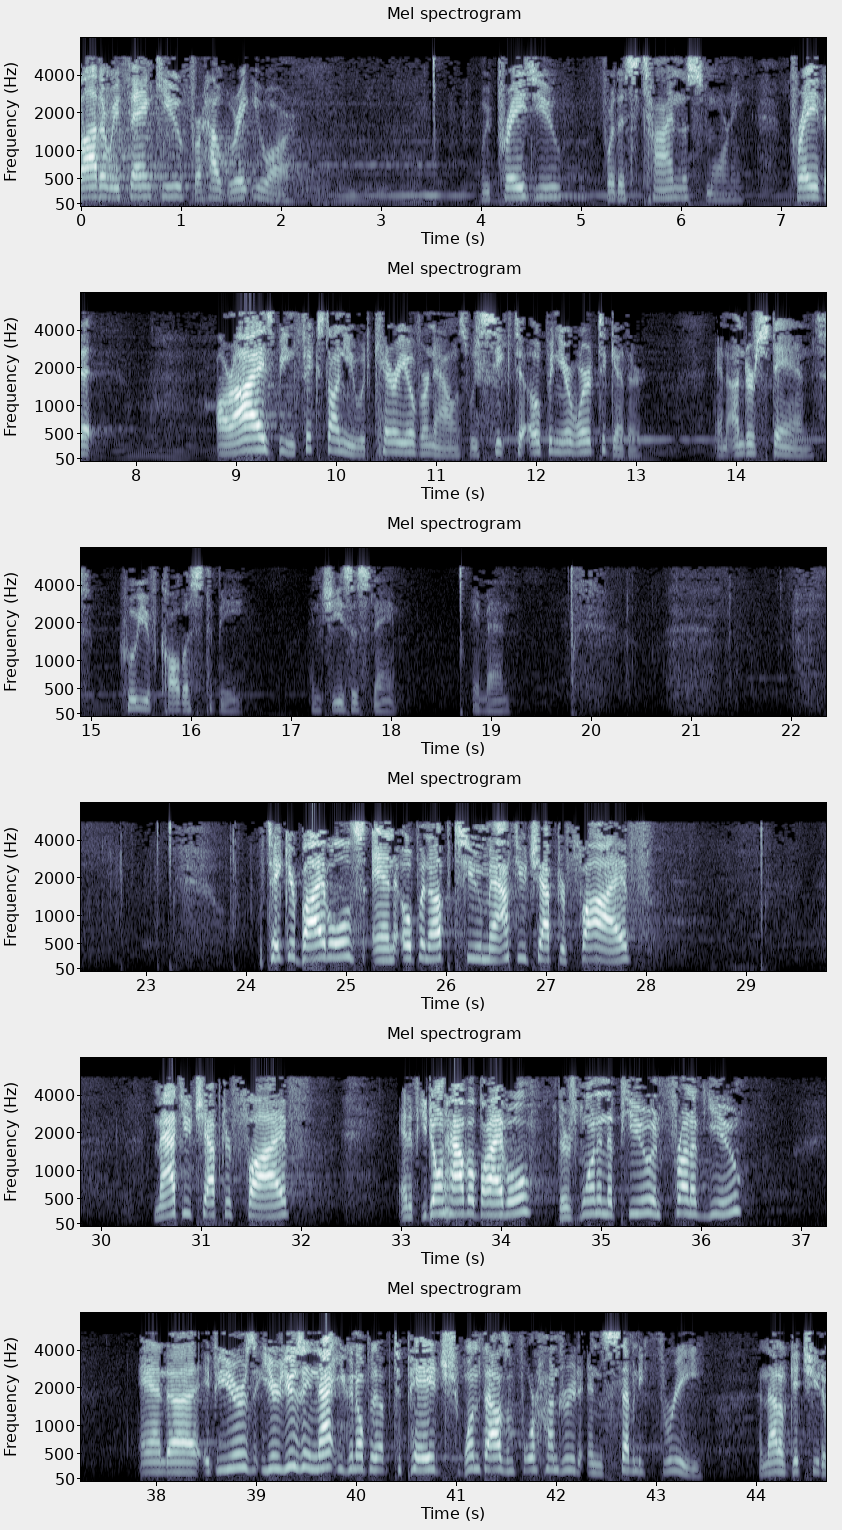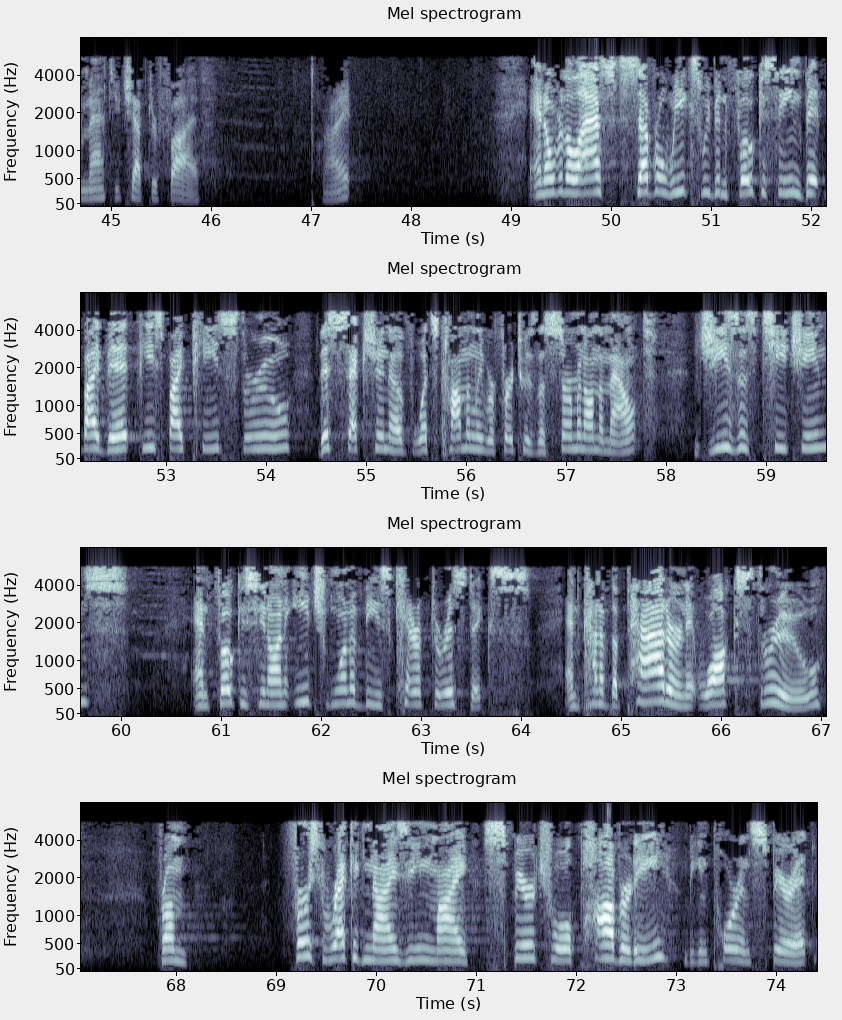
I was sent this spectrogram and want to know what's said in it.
Father, we thank you for how great you are. We praise you for this time this morning. Pray that our eyes being fixed on you would carry over now as we seek to open your word together and understand who you've called us to be. In Jesus' name, amen. Take your Bibles and open up to Matthew chapter 5. Matthew chapter 5. And if you don't have a Bible, there's one in the pew in front of you. And uh, if you're, you're using that, you can open it up to page 1473. And that'll get you to Matthew chapter 5. Alright? And over the last several weeks, we've been focusing bit by bit, piece by piece, through this section of what's commonly referred to as the Sermon on the Mount, Jesus' teachings, and focusing on each one of these characteristics and kind of the pattern it walks through from first recognizing my spiritual poverty, being poor in spirit,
